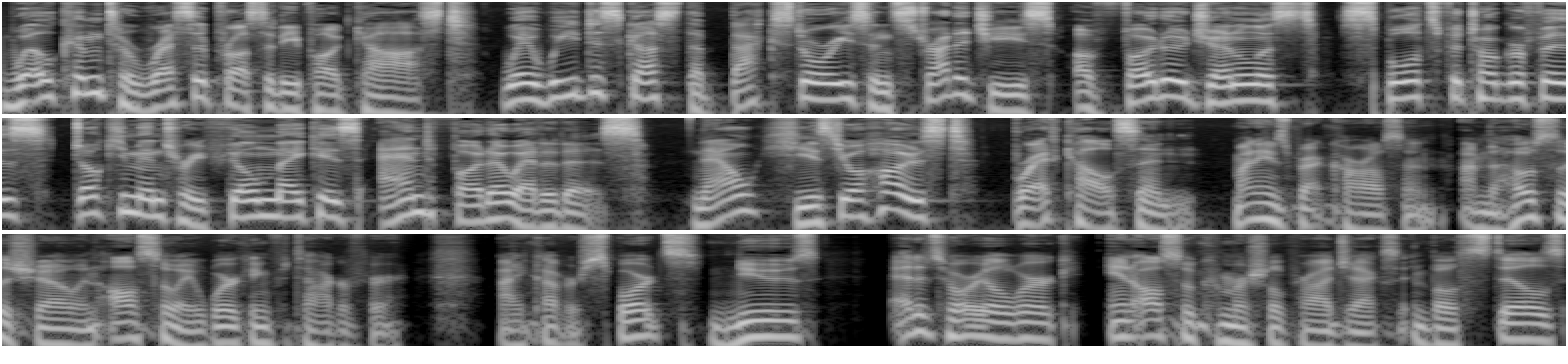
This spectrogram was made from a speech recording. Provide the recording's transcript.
Welcome to Reciprocity Podcast, where we discuss the backstories and strategies of photojournalists, sports photographers, documentary filmmakers, and photo editors. Now, here's your host, Brett Carlson. My name is Brett Carlson. I'm the host of the show and also a working photographer. I cover sports, news, editorial work, and also mm-hmm. commercial projects in both stills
